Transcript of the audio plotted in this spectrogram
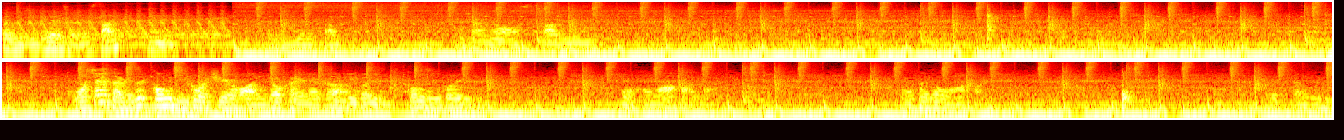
等级变成三，嗯，等级变三。我想要三，我现在等于是攻击过去的话，你就可以那个攻击归零。攻击归零。哇，好麻烦哦！怎么会这么麻烦？这感觉像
